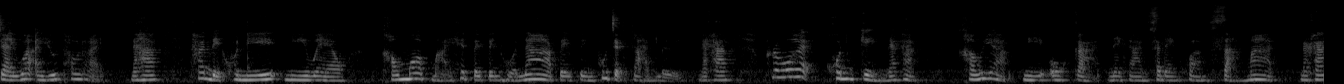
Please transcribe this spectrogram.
ใจว่าอายุเท่าไหร่นะคะ ถ้าเด็กคนนี้มีแววเขามอบหมายให้ไปเป็นหัวหน้าไปเป็นผู้จัดการเลยนะคะ เพราะว่าคนเก่งนะคะ เขาอยากมีโอกาสในการแสดงความสามารถนะคะ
